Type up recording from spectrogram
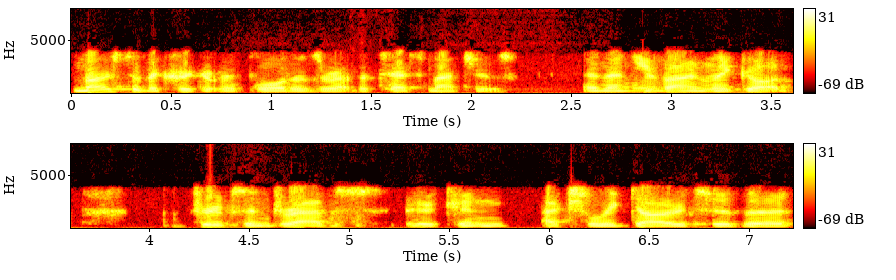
most of the cricket reporters are at the test matches, and then you've only got dribs and drabs who can actually go to the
